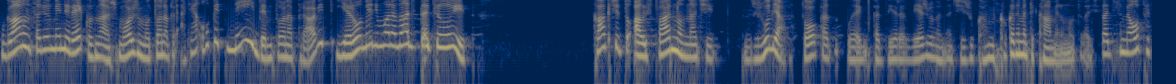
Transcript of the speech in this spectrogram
Uglavnom, sad je on meni rekao, znaš, možemo to napraviti. Ali ja opet ne idem to napraviti, jer on meni mora vaditi taj celulit. Kak će to, ali stvarno, znači, žulja to kad, kad vježbam, znači, žu, kam, kao kad imate kamen unutra. Znači, sad sam ja opet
